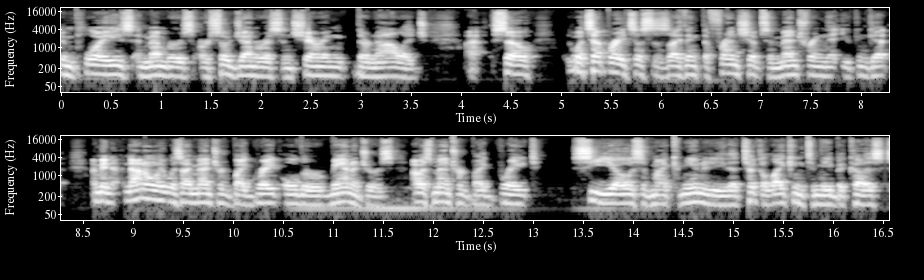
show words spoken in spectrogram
employees and members are so generous in sharing their knowledge. Uh, so what separates us is I think the friendships and mentoring that you can get. I mean, not only was I mentored by great older managers, I was mentored by great CEOs of my community that took a liking to me because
